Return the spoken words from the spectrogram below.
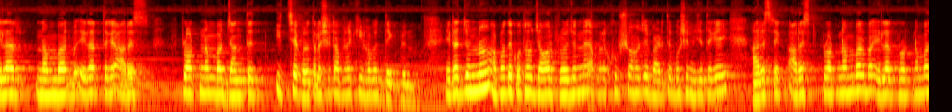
এলআর নাম্বার বা এলআর থেকে আরএস প্লট নাম্বার জানতে ইচ্ছে করে, তাহলে সেটা আপনারা কীভাবে দেখবেন? এটার জন্য আপনাদের কোথাও যাওয়ার প্রয়োজন নেই। আপনারা খুব সহজে বাড়িতে বসে নিজে থেকেই আরএস আরএস প্লট নাম্বার বা এলআর প্লট নাম্বার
